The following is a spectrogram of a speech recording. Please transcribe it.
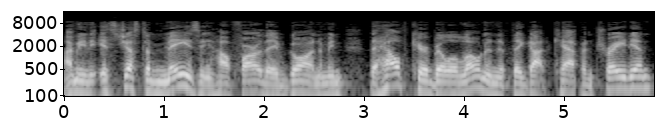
I mean, it's just amazing how far they've gone. I mean, the health care bill alone, and if they got cap and trade in,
